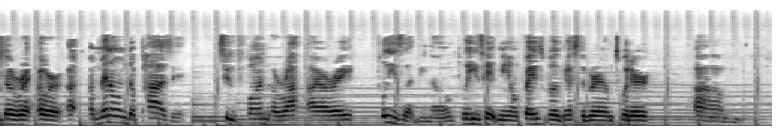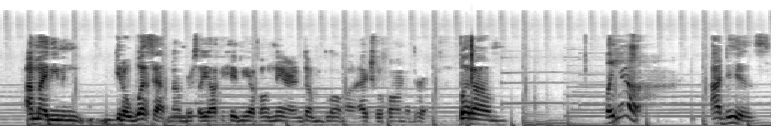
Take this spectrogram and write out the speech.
direct or a, a minimum deposit to fund a Roth IRA, please let me know. Please hit me on Facebook, Instagram, Twitter. Um, I might even get a WhatsApp number so y'all can hit me up on there and don't blow my actual phone number. But um, but yeah, ideas,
